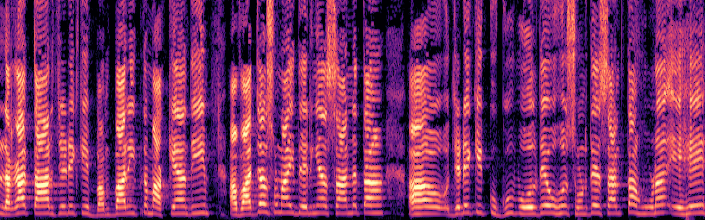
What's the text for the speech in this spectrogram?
ਲਗਾਤਾਰ ਜਿਹੜੇ ਕਿ ਬੰਬਾਰੀ ਧਮਾਕਿਆਂ ਦੀ ਆਵਾਜ਼ਾਂ ਸੁਣਾਈ ਦੇ ਰਹੀਆਂ ਸਨ ਤਾਂ ਜਿਹੜੇ ਕਿ ਘੁੱਗੂ ਬੋਲਦੇ, ਉਹ ਸੁਣਦੇ ਸਨ, ਤਾਂ ਹੁਣ ਇਹ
